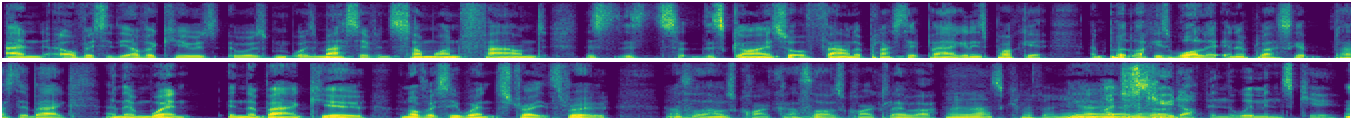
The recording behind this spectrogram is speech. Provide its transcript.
and obviously the other queue was was, was massive. And someone found this, this this guy sort of found a plastic bag in his pocket and put like his wallet in a plastic plastic bag, and then went in the bag queue, and obviously went straight through. And I thought that was quite. I thought it was quite clever. Oh, that's clever. Yeah. Yeah, I yeah, just so- queued up in the women's queue.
